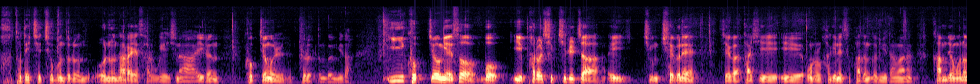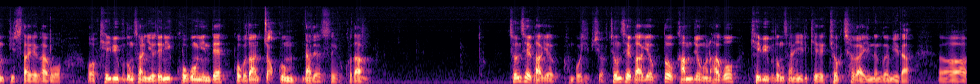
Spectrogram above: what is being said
아, 도대체 저분들은 어느 나라에 살고 계시나 이런 걱정을 들었던 겁니다. 이 걱정에서 뭐 이 8월 17일자 지금 최근에 제가 다시 이 오늘 확인해서 받은 겁니다만 감정원은 비슷하게 가고 어, KB 부동산은 여전히 고공인데 그보다는 조금 낮았어요. 그다음 전세 가격 한번 보십시오. 전세 가격도 감정원하고 KB 부동산이 이렇게 격차가 있는 겁니다. 어,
